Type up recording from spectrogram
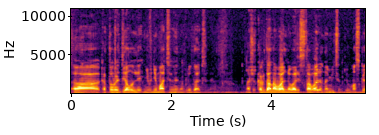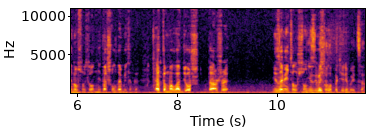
а, которую делали невнимательные наблюдатели. Значит, когда Навального арестовали на митинге в Москве, ну, в смысле, он не дошел до митинга, эта молодежь даже не заметила, что он Не заметила потери бойца.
